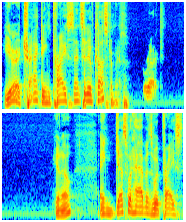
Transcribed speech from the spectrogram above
you're attracting price sensitive customers. Correct. You know? And guess what happens with price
